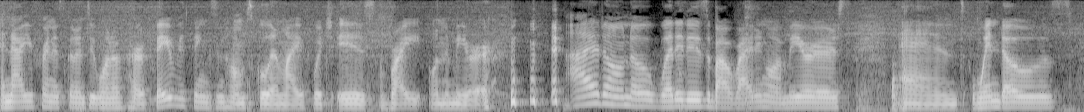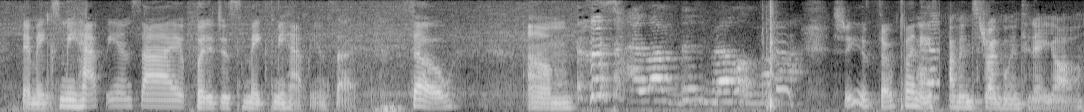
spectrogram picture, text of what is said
And now your friend is gonna do one of her favorite things in homeschooling life, which is write on the mirror. I don't know what it is about writing on mirrors and windows that makes me happy inside, but it just makes me happy inside. So, um, I love this melon. she is so funny. I've been struggling today, y'all,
